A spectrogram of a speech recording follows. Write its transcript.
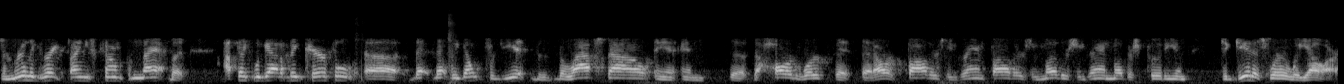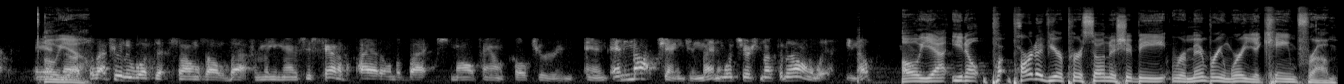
some really great things come from that. But I think we got to be careful uh, that, that we don't forget the, the lifestyle and, and the, the hard work that, that our fathers and grandfathers and mothers and grandmothers put in to get us where we are. And, oh, yeah. Uh, so that's really what that song's all about for me, man. It's just kind of a pat on the back, small town culture, and, and, and not changing, man, which there's nothing wrong with, you know? Oh yeah, you know, p- part of your persona should be remembering where you came from,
